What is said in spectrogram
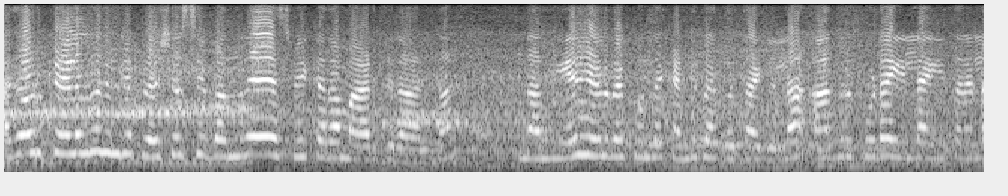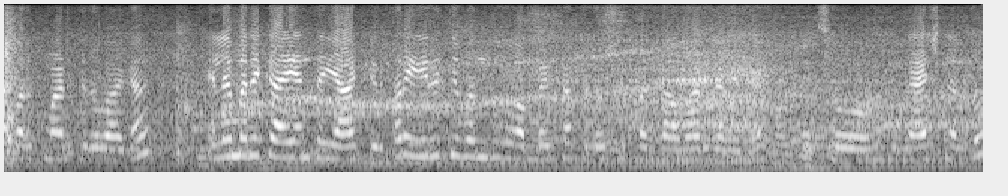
ಆಗ ಅವ್ರು ಕೇಳಿದ್ರು, ನಿಮಗೆ ಪ್ರಶಸ್ತಿ ಬಂದರೆ ಸ್ವೀಕಾರ ಮಾಡ್ತೀರಾ? ಅಂತ. ನಾನು ಏನು ಹೇಳಬೇಕು ಅಂತ ಖಂಡಿತ ಗೊತ್ತಾಗಿಲ್ಲ ಆದರೂ ಕೂಡ ಇಲ್ಲ, ಈ ಥರ ಎಲ್ಲ ವರ್ಕ್ ಮಾಡ್ತಿರುವಾಗ ಎಲೆಮರಿಕಾಯಿ ಅಂತ ಯಾಕೆ ಇರ್ತಾರೆ? ಈ ರೀತಿ ಒಂದು ಅಂಬೇಡ್ಕರ್ ಫೆಲೋಶಿಪ್ ಅಂತ ಅವಾರ್ಡ್ಗಳಿದೆ ಸೊ ನ್ಯಾಷನಲ್ದು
